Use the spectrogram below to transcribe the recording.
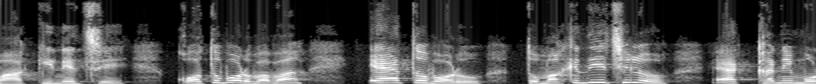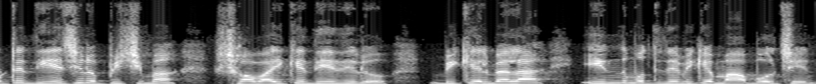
মা কিনেছে। কত বড় বাবা? এত বড়। তোমাকে দিয়েছিল? একখানি মোটে দিয়েছিল পিসিমা, সবাইকে দিয়ে দিল। বিকেলবেলা ইন্দুমতি দেবীকে মা বলছেন,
